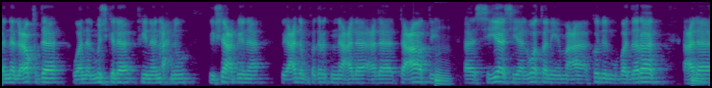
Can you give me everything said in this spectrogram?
أن العقدة وأن المشكلة فينا نحن في شعبنا بعدم قدرتنا على على تعاطي السياسي الوطني مع كل المبادرات على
